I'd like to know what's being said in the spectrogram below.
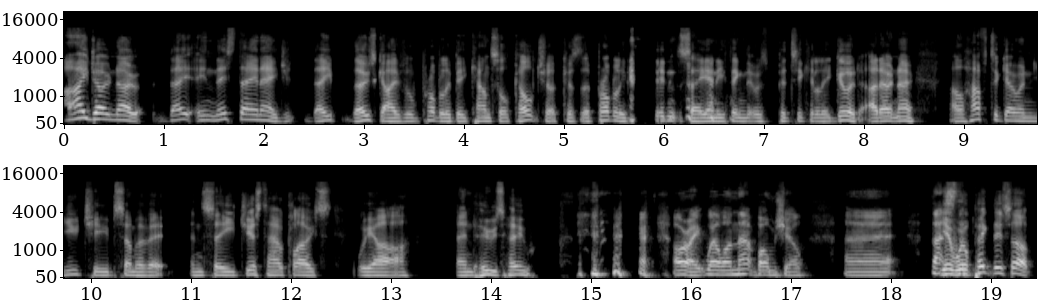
I don't know. They in this day and age, they those guys will probably be cancel culture because they probably didn't say anything that was particularly good. I don't know. I'll have to go and YouTube some of it and see just how close we are and who's who. All right. Well, on that bombshell, uh, yeah, we'll pick this up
